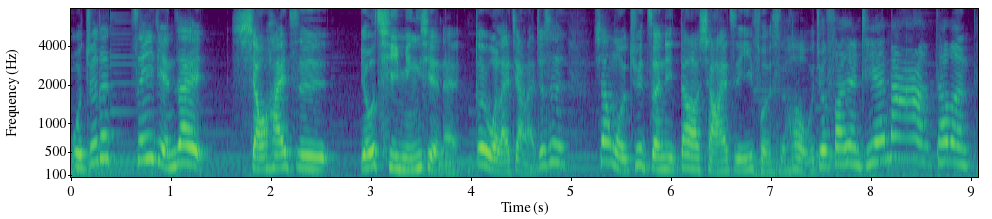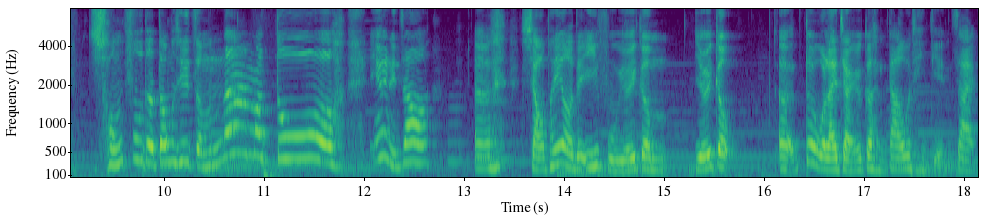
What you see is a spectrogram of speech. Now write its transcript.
我觉得这一点在小孩子。尤其明显呢，对我来讲啊，就是像我去整理到小孩子衣服的时候，我就发现天哪，他们重复的东西怎么那么多？因为你知道，呃，小朋友的衣服有一个有一个呃，对我来讲有一个很大问题点在，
